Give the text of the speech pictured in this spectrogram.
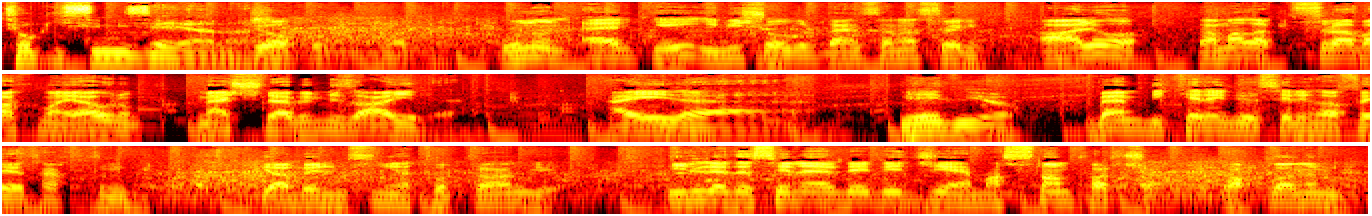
çok işimize yarar. Yok yok. Bunun erkeği ibiş olur ben sana söyleyeyim. Alo Kamala kusura bakma yavrum. Meşrebimiz ayrı. Hayda. Ne diyor? Ben bir kere diyor senin kafaya taktım diyor. Ya benimsin ya toprağın diyor. İlle de seni elde edeceğim aslan parça. Kaplanım diyor.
